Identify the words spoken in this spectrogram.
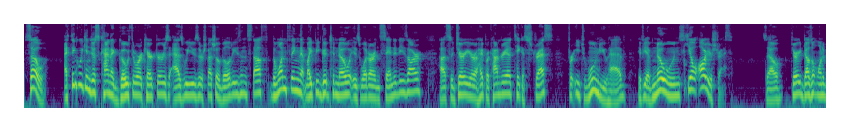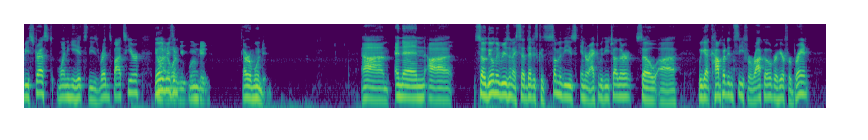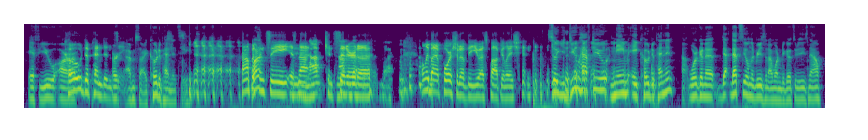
So I think we can just kind of go through our characters as we use their special abilities and stuff. The one thing that might be good to know is what our insanities are. Uh, so Jerry, you're a hypochondria. Take a stress for each wound you have. If you have no wounds, heal all your stress. So Jerry doesn't want to be stressed when he hits these red spots here. The only reason be wounded. or wounded. Um, and then uh, so the only reason I said that is because some of these interact with each other. So uh, we got competency for Rocco over here for Brandt. If you are or Codependency. I'm sorry, codependency. Competency is not, Not- considered uh, not only by a portion of the U.S. population. so you do have to name a codependent. Uh, we're gonna. That, that's the only reason I wanted to go through these now.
